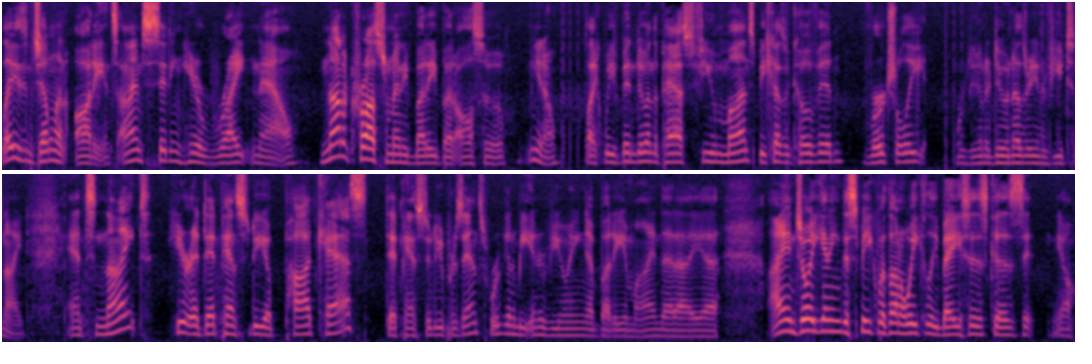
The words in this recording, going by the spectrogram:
Ladies and gentlemen, audience, I'm sitting here right now, not across from anybody, but also, you know, like we've been doing the past few months because of COVID, virtually. We're going to do another interview tonight. And tonight, here at Deadpan Studio Podcast, Deadpan Studio Presents, we're going to be interviewing a buddy of mine that I uh, I enjoy getting to speak with on a weekly basis because, you know,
